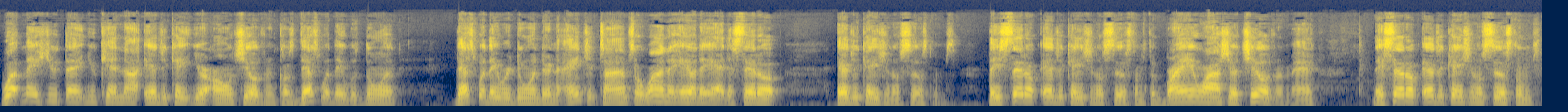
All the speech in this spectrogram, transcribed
what makes you think you cannot educate your own children? Because that's what they was doing. That's what they were doing during the ancient times. So why in the hell they had to set up educational systems? They set up educational systems to brainwash your children, man. They set up educational systems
